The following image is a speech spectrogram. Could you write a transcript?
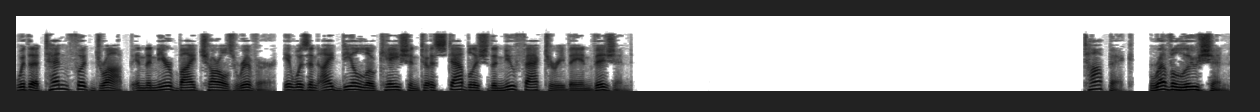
With a 10-foot drop in the nearby Charles River, it was an ideal location to establish the new factory they envisioned. Revolution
